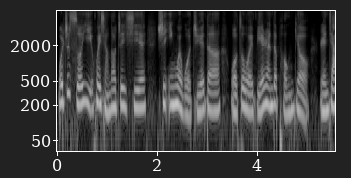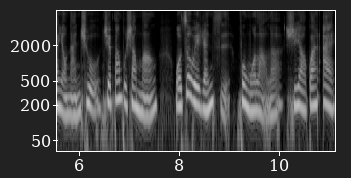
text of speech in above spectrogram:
我之所以会想到这些，是因为我觉得我作为别人的朋友，人家有难处却帮不上忙；我作为人子，父母老了需要关爱，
